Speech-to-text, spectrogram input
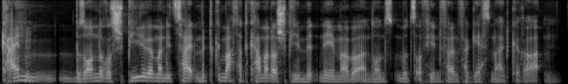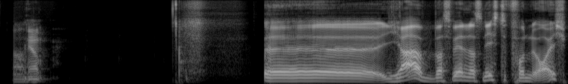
kein besonderes Spiel. Wenn man die Zeit mitgemacht hat, kann man das Spiel mitnehmen, aber ansonsten wird es auf jeden Fall in Vergessenheit geraten. Ähm, Ja. Äh, ja, was wäre denn das nächste von euch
